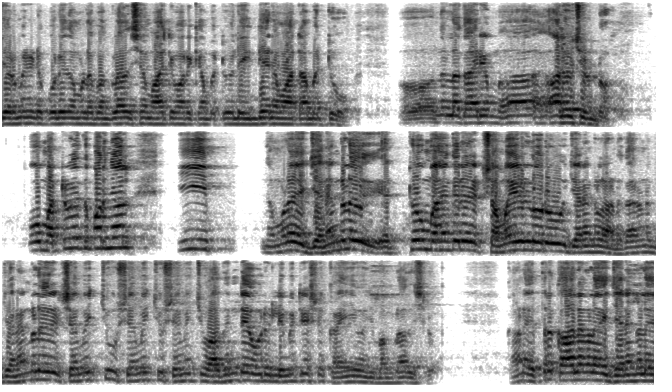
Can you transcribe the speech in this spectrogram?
ജർമ്മനിയുടെ പോലെയോ നമ്മളെ ബംഗ്ലാദേശിനെ മാറ്റി മറിക്കാൻ പറ്റുമോ അല്ലെങ്കിൽ ഇന്ത്യനെ മാറ്റാൻ പറ്റുമോ എന്നുള്ള കാര്യം ആലോചിച്ചിട്ടുണ്ടോ? അപ്പോൾ മറ്റൊരു വിധത്തിൽ പറഞ്ഞാൽ ഈ നമ്മളെ ജനങ്ങൾ ഏറ്റവും ഭയങ്കര ക്ഷമയുള്ള ഒരു ജനങ്ങളാണ്. കാരണം ജനങ്ങൾ ക്ഷമിച്ചു ക്ഷമിച്ചു ക്ഷമിച്ചു. അതിന്റെ ഒരു ലിമിറ്റേഷൻ കഴിഞ്ഞു കഴിഞ്ഞു ബംഗ്ലാദേശിലൊക്കെ. കാരണം എത്ര കാലങ്ങളായി ജനങ്ങളെ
